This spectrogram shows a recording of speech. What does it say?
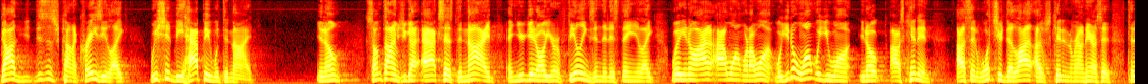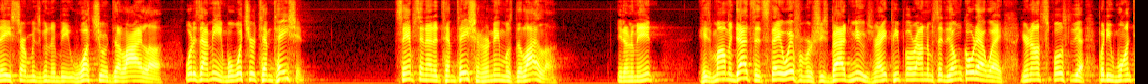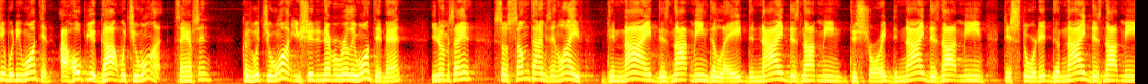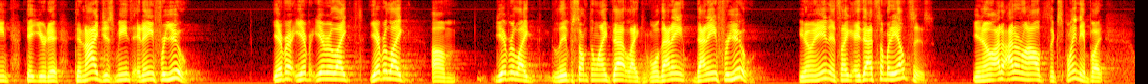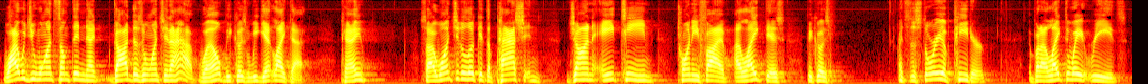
God, this is kind of crazy. Like, we should be happy with denied. You know, Sometimes you got access denied and you get all your feelings into this thing. You're like, well, you know, I, I want what I want. Well, you don't want what you want. You know, I was kidding. I said, what's your Delilah? I was kidding around here. I said, today's sermon is going to be, what's your Delilah? What does that mean? Well, what's your temptation? Samson had a temptation. Her name was Delilah. You know what I mean? His mom and dad said, Stay away from her. She's bad news, right? People around him said, Don't go that way. You're not supposed to do that. But he wanted what he wanted. I hope you got what you want, Samson, because what you want, you should have never really wanted, man. You know what I'm saying? So sometimes in life, denied does not mean delayed. Denied does not mean destroyed. Denied does not mean distorted. Denied does not mean that you're there. Denied just means it ain't for you. You ever, you ever, you ever like, you ever like, um, you ever like live something like that? Like, well, that ain't that ain't for you. You know what I mean? It's like that's somebody else's. You know, I, I don't know how to explain it, but why would you want something that God doesn't want you to have? Well, because we get like that. Okay? So I want you to look at the passion, John 18, 25. I like this because it's the story of Peter, but I like the way it reads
